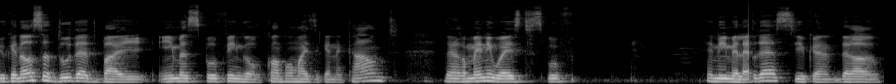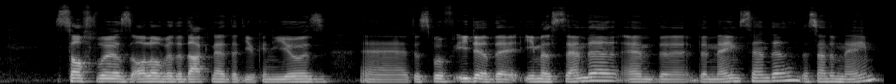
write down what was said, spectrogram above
You can also do that by email spoofing or compromising an account. There are many ways to spoof an email address. You can there are softwares all over the darknet that you can use uh, to spoof either the email sender and the, the name sender, the sender name.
